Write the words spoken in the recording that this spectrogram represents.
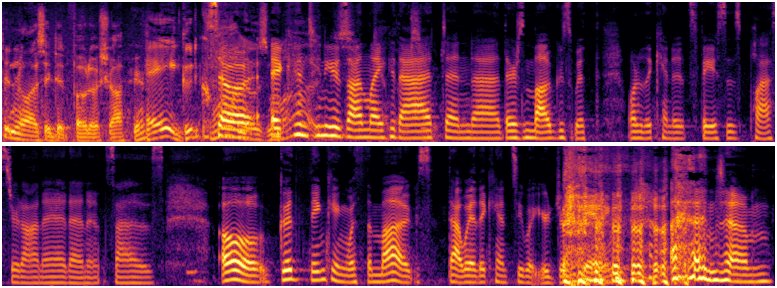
Didn't realize they did Photoshop here. Hey, good call so those it mugs. continues on like Kevin. that and uh, there's mugs with one of the candidates faces plastered on it and it says oh good thinking with the mugs that way they can't see what you're drinking and um,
